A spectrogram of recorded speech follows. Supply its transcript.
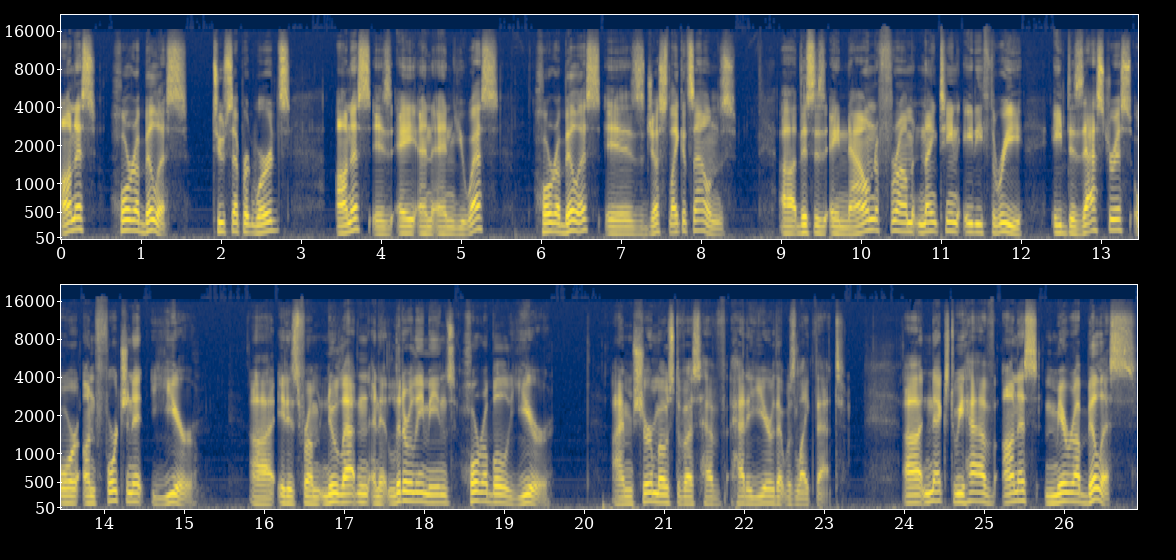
annus horribilis, two separate words. Annus is A N N U S, horribilis is just like it sounds. Uh, this is a noun from 1983, a disastrous or unfortunate year. Uh, it is from New Latin and it literally means horrible year. I'm sure most of us have had a year that was like that. Uh, next, we have annus mirabilis.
